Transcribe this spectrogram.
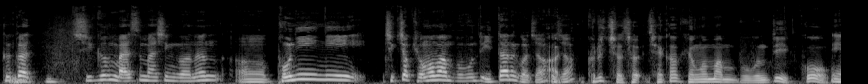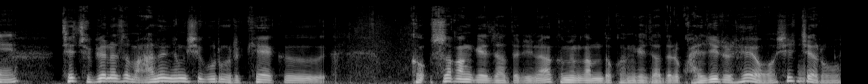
그러니까 지금 말씀하신 거는 어 본인이 직접 경험한 부분도 있다는 거죠. 아, 그죠? 그렇죠. 저, 제가 경험한 부분도 있고 예. 제 주변에서 많은 형식으로 그렇게 그 수사 관계자들이나 금융 감독 관계자들을 관리를 해요. 실제로.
